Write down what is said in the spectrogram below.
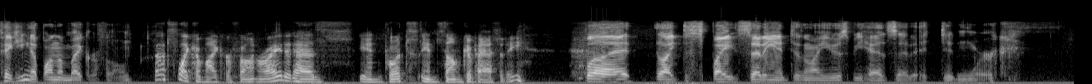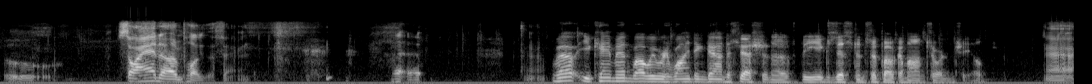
picking up on the microphone, That's like a microphone, right? It has inputs in some capacity. but like despite setting it to my USB headset, it didn't work. Ooh. So I had to unplug the thing. Well, you came in while we were winding down discussion of the existence of Pokemon Sword and Shield. Uh,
